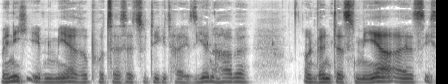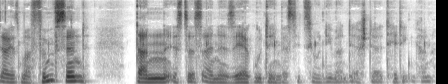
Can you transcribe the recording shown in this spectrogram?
wenn ich eben mehrere Prozesse zu digitalisieren habe. Und wenn das mehr als, ich sage jetzt mal, fünf sind, dann ist das eine sehr gute Investition, die man an der Stelle tätigen kann.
